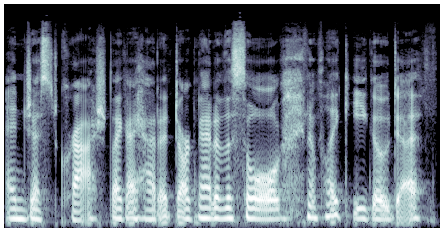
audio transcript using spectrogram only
and just crashed. Like I had a dark night of the soul, kind of like ego death.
